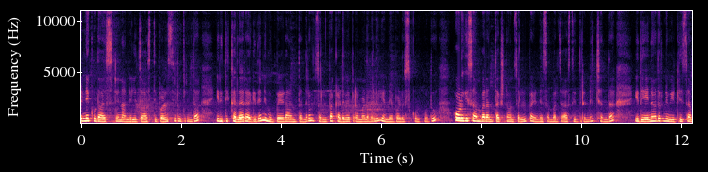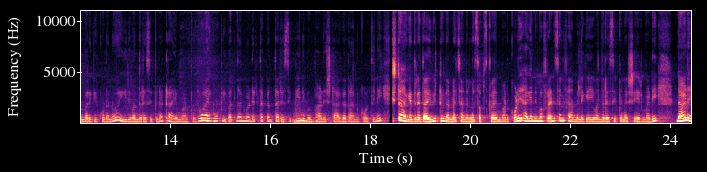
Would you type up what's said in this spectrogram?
ಎಣ್ಣೆ ಕೂಡ ಅಷ್ಟೇ ನಾನಿಲ್ಲಿ ಜಾಸ್ತಿ ಬಳಸಿರೋದ್ರಿಂದ ಈ ರೀತಿ ಕಲರ್ ಆಗಿದೆ. ನಿಮಗೆ ಬೇಡ ಅಂತಂದರೆ ಒಂದು ಸ್ವಲ್ಪ ಕಡಿಮೆ ಪ್ರಮಾಣದಲ್ಲಿ ಎಣ್ಣೆ ಬಳಸ್ಕೊಳ್ಬೋದು. ಹೋಳಿಗೆ ಸಾಂಬಾರು ಅಂದ ತಕ್ಷಣ ಒಂದು ಸ್ವಲ್ಪ ಎಣ್ಣೆ ಸಾಂಬಾರು ಜಾಸ್ತಿ ಇದ್ರೇ ಚೆಂದ. ಇದೇನಾದರೂ ನೀವು ಇಡ್ಲಿ ಸಾಂಬಾರಿಗೆ ಕೂಡ ಈ ಒಂದು ರೆಸಿಪಿನ ಟ್ರೈ ಮಾಡ್ಬೋದು. ಐ ಹೋಪ್ ಇವತ್ತು ನಾನು ಮಾಡಿರ್ತಕ್ಕಂಥ ರೆಸಿಪಿ ನಿಮಗೆ ಭಾಳ ಇಷ್ಟ ಆಗದ ಅಂದ್ಕೊಳ್ತೀನಿ ಇಷ್ಟ ಆಗಿದ್ರೆ ದಯವಿಟ್ಟು ನನ್ನ ಚಾನಲ್ನ ಸಬ್ಸ್ಕ್ರೈಬ್ ಮಾಡ್ಕೊಳ್ಳಿ. ಹಾಗೆ ನಿಮ್ಮ ಫ್ರೆಂಡ್ಸ್ ಆ್ಯಂಡ್ ಫ್ಯಾಮಿಲಿಗೆ ಈ ಒಂದು ರೆಸಿಪಿನ ಶೇರ್ ಮಾಡಿ. ನಾಳೆ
